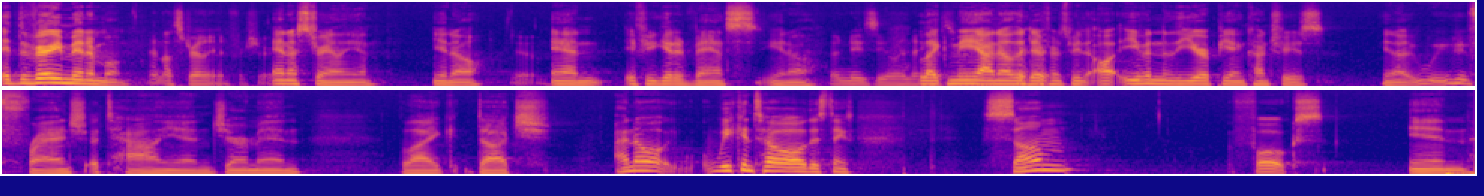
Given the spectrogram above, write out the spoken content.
at the very minimum, and Australian for sure. and Australian. You know, yeah. and if you get advanced, you know, Or New Zealand. I like me, right? I know the difference between all, even in the European countries. You know, French, Italian, German, like Dutch. I know we can tell all these things. Some folks in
